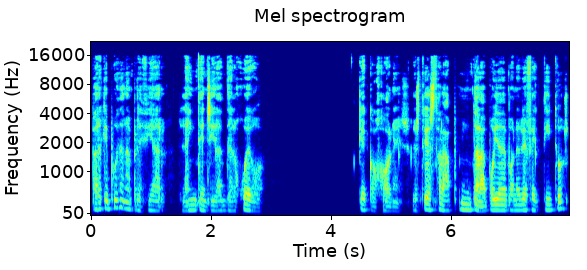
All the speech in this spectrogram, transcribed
para que puedan apreciar la intensidad del juego. ¿Qué cojones? Estoy hasta la punta, la polla de poner efectitos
